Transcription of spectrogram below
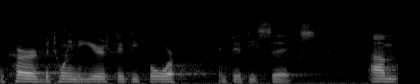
occurred between the years 54 and 56. Um,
